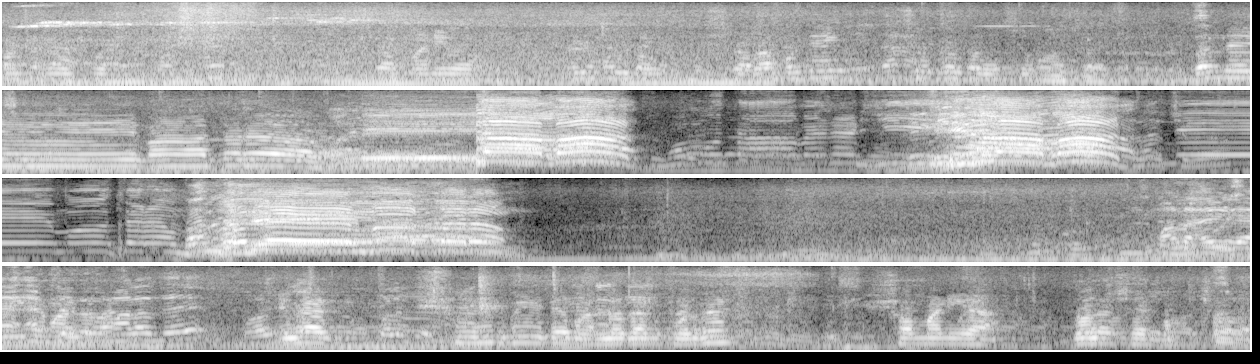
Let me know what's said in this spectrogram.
উত্তোলন করছেন সম্মানীয় তৃণমূল কংগ্রেসের সভাপতি সুব্রত মহাশয় বন্দে ব্যানার্জি জিন্দাবাদ। বন্দে মাতরম। শহীদ মাল্যদান করবেন সম্মানীয় দোলা সাহেব মহাশয়।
